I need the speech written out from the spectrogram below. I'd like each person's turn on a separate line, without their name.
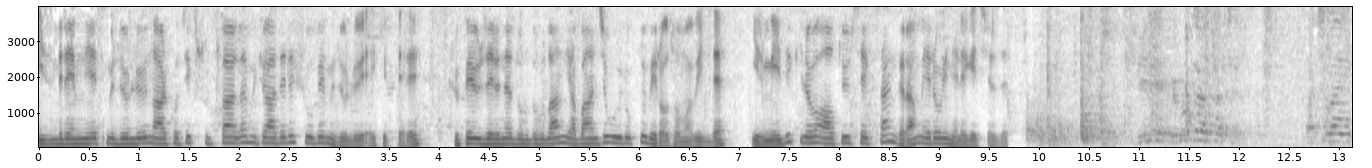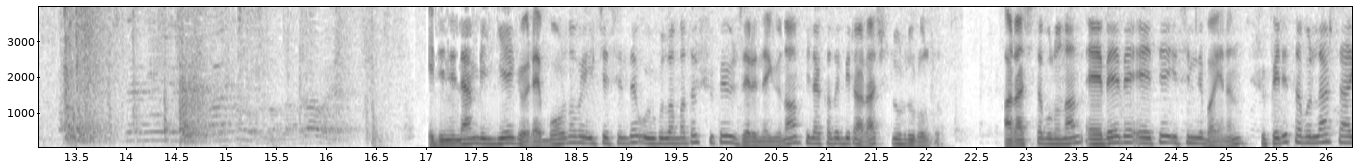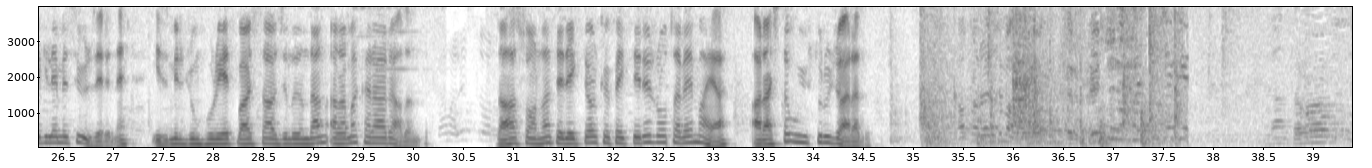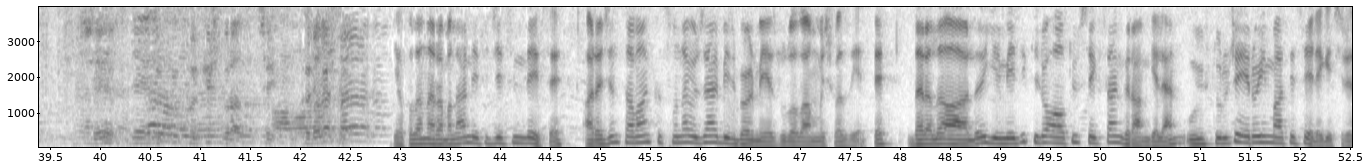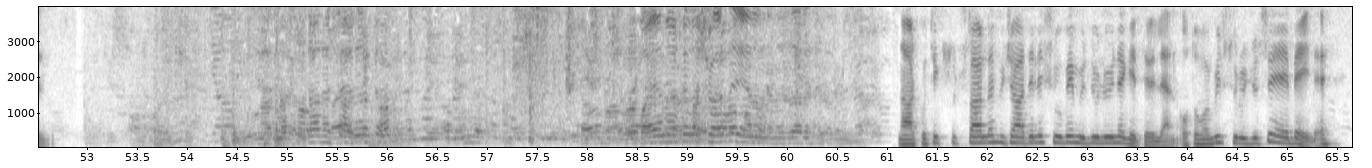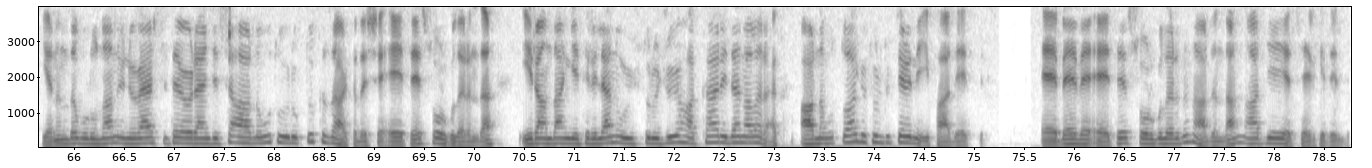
İzmir Emniyet Müdürlüğü Narkotik Suçlarla Mücadele Şube Müdürlüğü ekipleri şüphe üzerine durdurulan yabancı uyruklu bir otomobilde 27 kilo 680 gram eroin ele geçirdi. Edinilen bilgiye göre Bornova ilçesinde uygulamada şüphe üzerine Yunan plakalı bir araç durduruldu. Araçta bulunan EB ve ET isimli bayanın şüpheli tavırlar sergilemesi üzerine İzmir Cumhuriyet Başsavcılığından arama kararı alındı. Daha sonra dedektör köpekleri Rota ve Maya araçta uyuşturucu aradı.
Kafa resim alıyor. 43.
Tamam.
Şey, 43 burası. Şey, 45
Yapılan aramalar neticesinde ise aracın tavan kısmına özel bir bölmeye zulalanmış vaziyette daralı ağırlığı 27 kilo 680 gram gelen uyuşturucu eroin maddesi ele geçirildi.
Tanesi açık. Bayan arkadaş vardı ya yanımda.
Narkotik Suçlarla Mücadele Şube Müdürlüğü'ne getirilen otomobil sürücüsü EB ile yanında bulunan üniversite öğrencisi Arnavut uyruklu kız arkadaşı ET sorgularında İran'dan getirilen uyuşturucuyu Hakkari'den alarak Arnavutluğa götürdüklerini ifade etti. EB ve ET sorgularının ardından adliyeye sevk edildi.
